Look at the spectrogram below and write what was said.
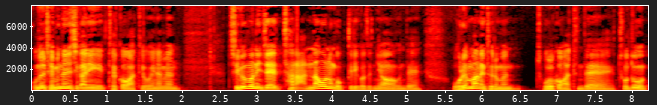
오늘 재밌는 시간이 될 것 같아요. 왜냐면 지금은 이제 잘 안 나오는 곡들이거든요. 근데 오랜만에 들으면 좋을 것 같은데 저도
